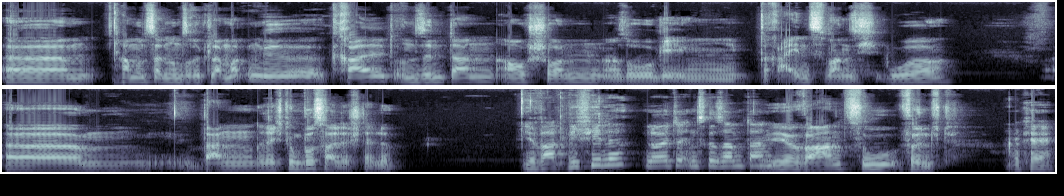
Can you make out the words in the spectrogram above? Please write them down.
Ähm, haben uns dann unsere Klamotten gekrallt und sind dann auch schon also gegen 23 Uhr ähm, dann Richtung Bushaltestelle. Ihr wart wie viele Leute insgesamt dann? Wir waren zu fünft. Okay.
